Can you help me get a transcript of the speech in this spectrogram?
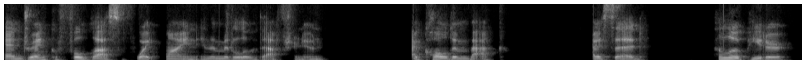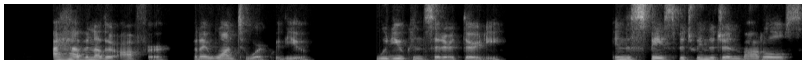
and drank a full glass of white wine in the middle of the afternoon. I called him back. I said, Hello, Peter. I have another offer but I want to work with you. Would you consider 30? In the space between the gin bottles,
